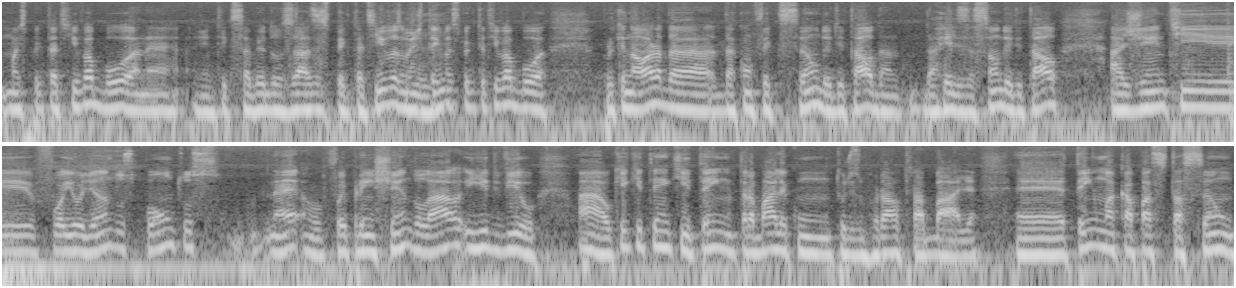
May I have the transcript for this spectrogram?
uma expectativa boa, né? A gente tem que saber dosar as expectativas, mas uhum. a gente tem uhum. uma expectativa boa. Porque na hora da, da confecção do edital, da, da realização do edital, a gente foi olhando os pontos, né? Foi preenchendo lá e viu, ah, o que que tem aqui? Tem trabalho trabalha com turismo rural? Trabalha. É, tem uma capacitação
